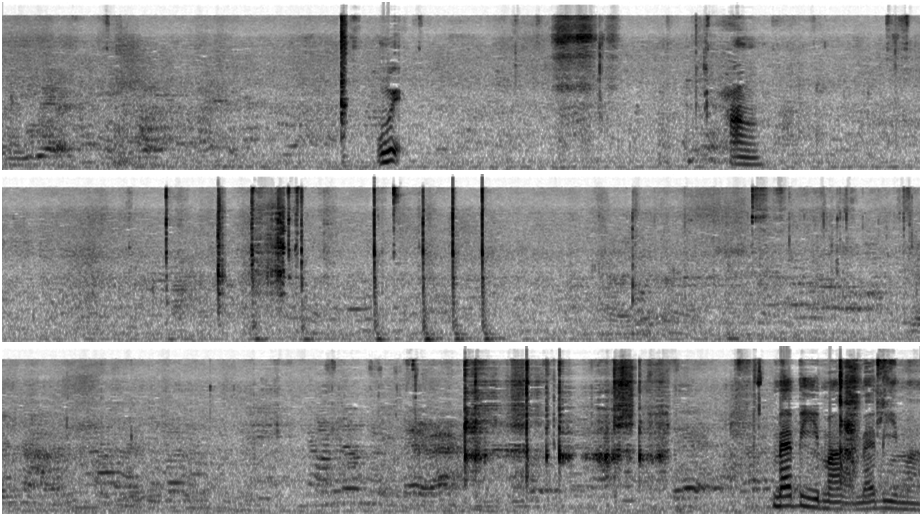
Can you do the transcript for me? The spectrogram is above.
วันนี้ด้วยอุ้ยพัง แม่บีมาแม่บีมา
